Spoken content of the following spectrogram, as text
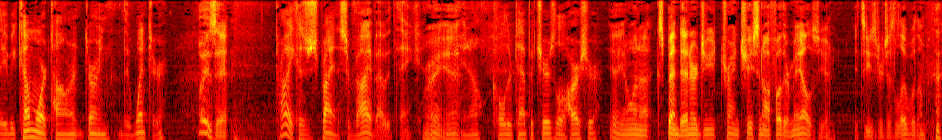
they become more tolerant during the winter. Why is that? Probably because they're just trying to survive. I would think. Right. Yeah. You know, colder temperatures, a little harsher. Yeah. You don't want to expend energy trying chasing off other males. You, it's easier to just live with them.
